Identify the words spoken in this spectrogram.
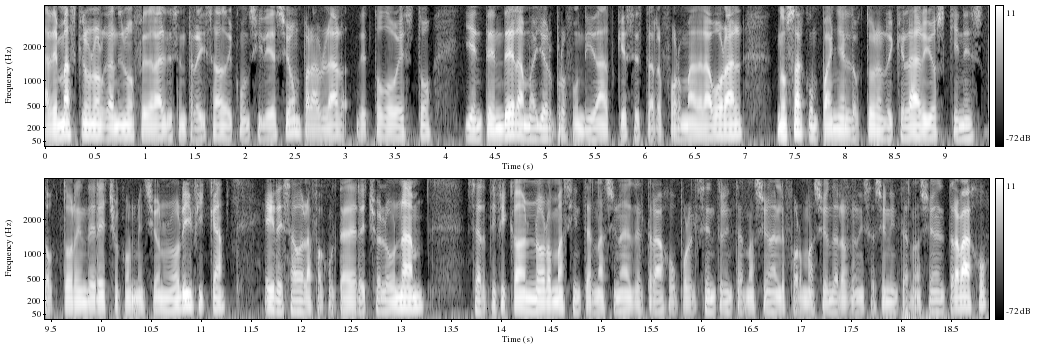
Además, crea un organismo federal descentralizado de conciliación para hablar de todo esto y entender a mayor profundidad qué es esta reforma laboral. Nos acompaña el doctor Enrique Larios, quien es doctor en Derecho con mención honorífica, egresado de la Facultad de Derecho de la UNAM, certificado en normas internacionales del trabajo por el Centro Internacional de Formación de la Organización Internacional del Trabajo,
